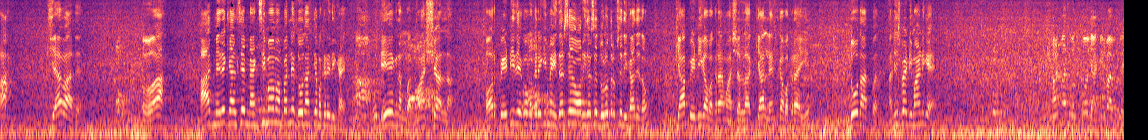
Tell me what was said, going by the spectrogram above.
आह क्या बात है। वाह आज मेरे ख्याल से मैक्सिमम अपन ने दो दांत के बकरे दिखाए। हाँ हाँ एक नंबर माशाल्लाह। और पेटी देखो बकरे की मैं इधर से और इधर से दोनों तरफ़ से दिखा देता हूँ। क्या पेटी का बकरा है माशाल्लाह क्या लेंथ का बकरा है ये। दो दांत पर। अनीस भाई डिमांड क्या है? डिमांड मत उसको जाकिर भाई बोले।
